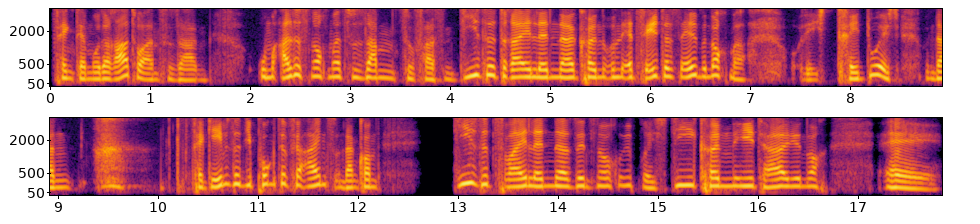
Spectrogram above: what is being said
fängt der Moderator an zu sagen, um alles nochmal zusammenzufassen. Diese drei Länder können und erzählt dasselbe nochmal. Und ich drehe durch. Und dann vergeben sie die Punkte für eins und dann kommt, diese zwei Länder sind noch übrig, die können Italien noch, ey.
